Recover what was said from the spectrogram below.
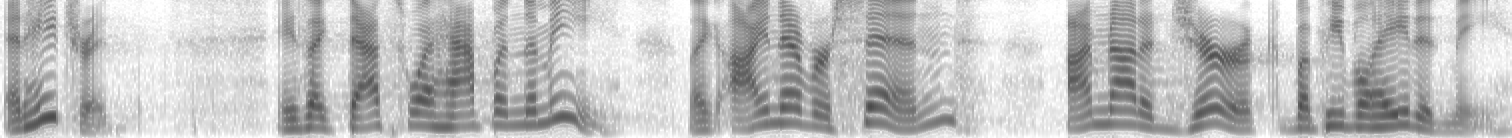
and hatred. And he's like, that's what happened to me. Like, I never sinned. I'm not a jerk, but people hated me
